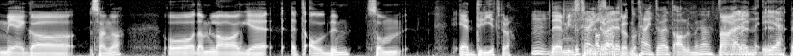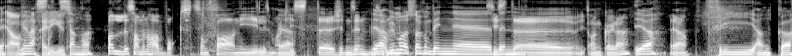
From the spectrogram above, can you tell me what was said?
megasanger, og de lager et album som er dritbra. Mm. Det er minst Det å være, akkurat nå. det trenger å være et album engang. Det kan være en EP. EP. Det kan være herregud. seks sanger. Alle sammen har vokst som faen i liksom, Ja. artistskitten sin. Ja, vi må jo snakke om den, uh, siste den Anka-greia. Ja, Ja. Fri Anka.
